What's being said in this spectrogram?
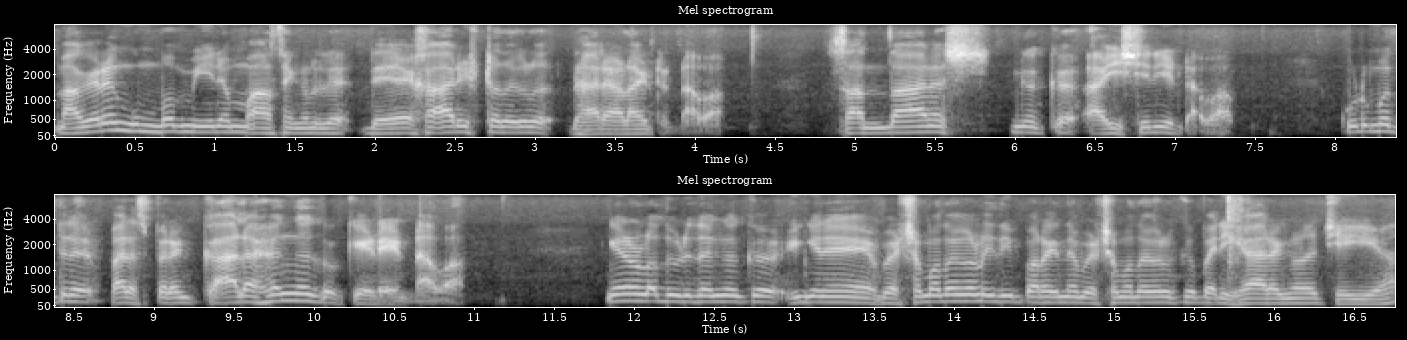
മകരം കുംഭം മീനം മാസങ്ങളിൽ ദേഹാരിഷ്ടതകൾ ധാരാളമായിട്ടുണ്ടാവാം. സന്താനങ്ങൾക്ക് ഐശ്വര്യം ഉണ്ടാവാം. കുടുംബത്തിൽ പരസ്പരം കലഹങ്ങൾക്കൊക്കെ ഇടയുണ്ടാവാം ഇങ്ങനെയുള്ള ദുരിതങ്ങൾക്ക് ഇങ്ങനെ വിഷമതകൾ ഇതിൽ പറയുന്ന വിഷമതകൾക്ക് പരിഹാരങ്ങൾ ചെയ്യുക.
